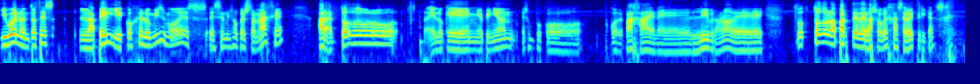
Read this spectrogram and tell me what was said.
Y bueno, entonces la peli coge lo mismo, es, es el mismo personaje. Ahora, todo eh, lo que en mi opinión es un poco, un poco de paja en el libro, ¿no? De to- toda la parte de las ovejas eléctricas.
